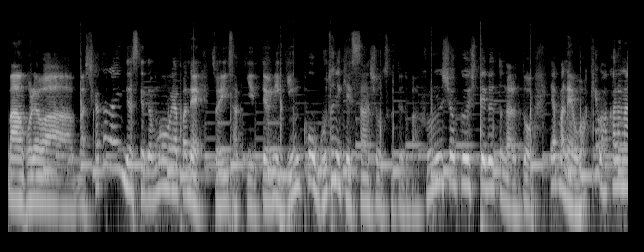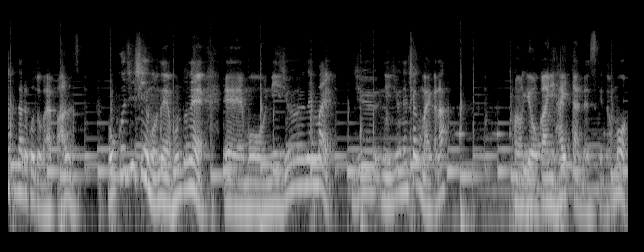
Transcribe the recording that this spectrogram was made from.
まあこれは、まあ、仕方ないんですけども、やっぱね、それさっき言ったように銀行ごとに決算書を作ってるとか、粉飾してるとなると、やっぱね、わけわからなくなることがやっぱあるんですよ。僕自身もね、本当ね、えー、もう20年前、20年近く前かな、この業界に入ったんですけども、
